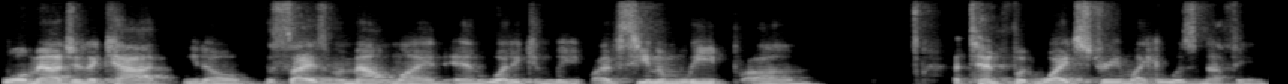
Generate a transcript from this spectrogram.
Well, imagine a cat, you know, the size of a mountain lion and what it can leap. I've seen them leap um, a 10 foot wide stream like it was nothing.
